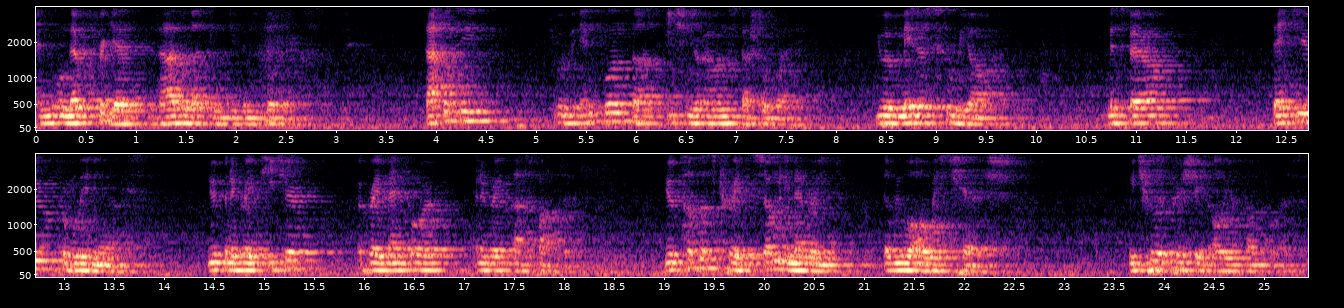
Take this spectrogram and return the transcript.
and we will never forget the valuable lessons you've instilled in us. Faculty, who have influenced us each in your own special way. You have made us who we are. Miss Farrow, thank you for believing in us. You have been a great teacher, a great mentor, and a great class sponsor. You have helped us create so many memories that we will always cherish. We truly appreciate all you have done for us.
